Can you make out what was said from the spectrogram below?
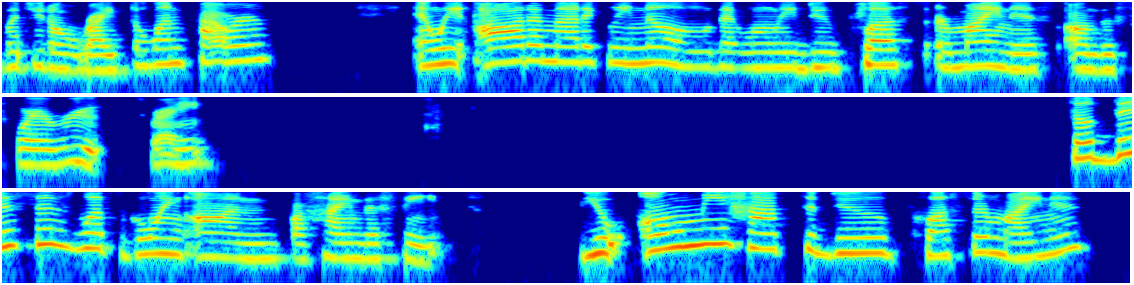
but you don't write the one power. And we automatically know that when we do plus or minus on the square roots, right? So this is what's going on behind the scenes. You only have to do plus or minus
